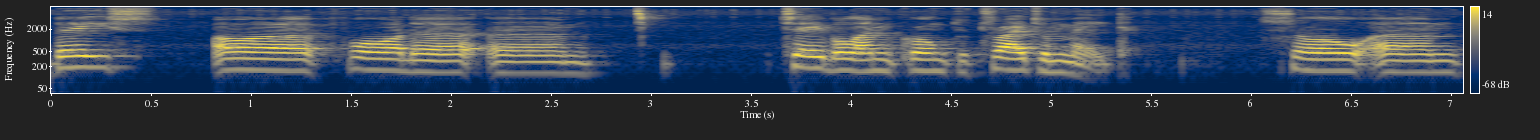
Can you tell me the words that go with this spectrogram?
base uh, for the um, table I'm going to try to make. So um,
